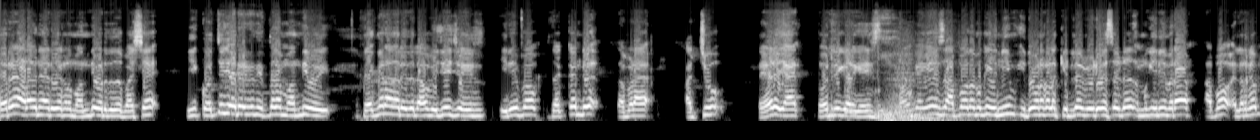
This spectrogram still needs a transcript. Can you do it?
ഒരേ അളവിനായിരുന്നു ഞങ്ങൾ മന്തി കൊടുത്തത്. പക്ഷെ ഈ കൊച്ചു ചേരുന്നത് ഇത്ര മന്തി പോയി. എങ്ങനെയാണെന്ന് അറിയത്തില്ല അവൻ വിജയിച്ചു ഗൈസ് ഇനിയിപ്പോ സെക്കൻഡ് നമ്മുടെ അച്ചു ഞാൻ തോറ്റിരിക്കുകയാണ് ഗൈസ് ഓക്കെ ഗെയിംസ് അപ്പോൾ നമുക്ക് ഇനിയും ഇതുപോലുള്ള കിഡ്ല വീഡിയോസ് ആയിട്ട് നമുക്ക് ഇനിയും വരാം. അപ്പോൾ എല്ലാവർക്കും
